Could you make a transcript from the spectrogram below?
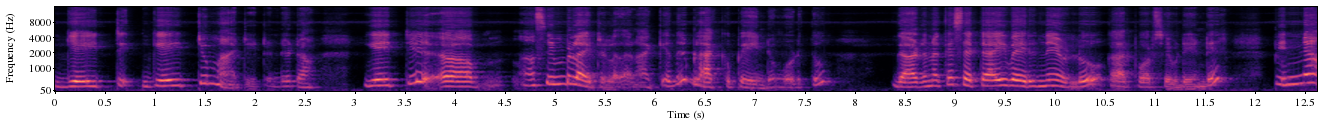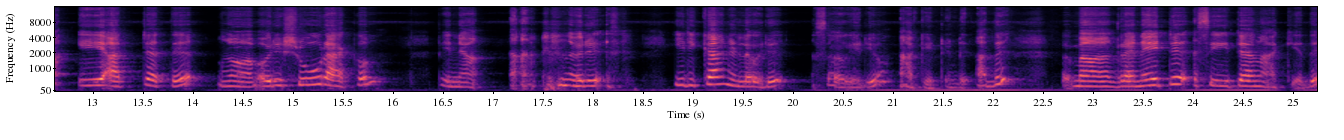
ഗേറ്റ് ഗേറ്റും മാറ്റിയിട്ടുണ്ട് കേട്ടോ. ഗേറ്റ് സിമ്പിളായിട്ടുള്ളതാണ്. ആക്കിയത് ബ്ലാക്ക് പെയിന്റും കൊടുത്തു. ഗാർഡനൊക്കെ സെറ്റായി വരുന്നേ ഉള്ളൂ. കാർ പോർച്ച് ഇവിടെയുണ്ട്. പിന്നെ ഈ അറ്റത്ത് ഒരു ഷൂ റാക്കും പിന്നെ ഒരു ഇരിക്കാനുള്ള ഒരു സൗകര്യവും ആക്കിയിട്ടുണ്ട്. അത് ഗ്രനൈറ്റ് സീറ്റാണ് ആക്കിയത്.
